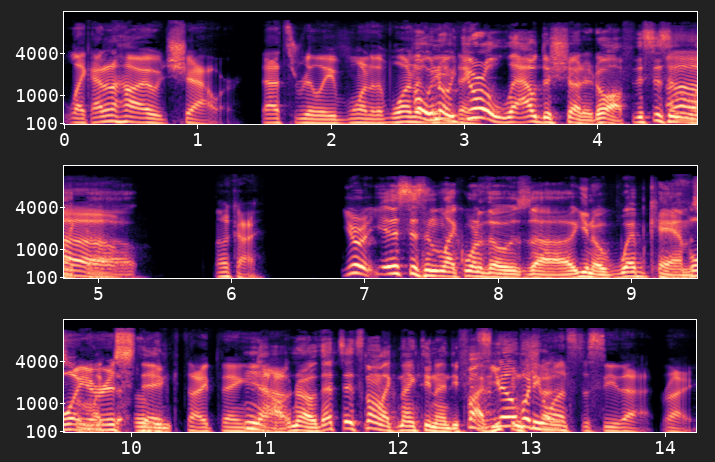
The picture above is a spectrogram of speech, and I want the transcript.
like, I don't know how I would shower. That's really one of the one. Oh of no, things. you're allowed to shut it off. This isn't oh. like a, okay. You're this isn't like one of those uh, you know webcams, voyeuristic like early, type thing. No, yeah. no, that's it's not like 1995. You nobody wants it. to see that, right?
